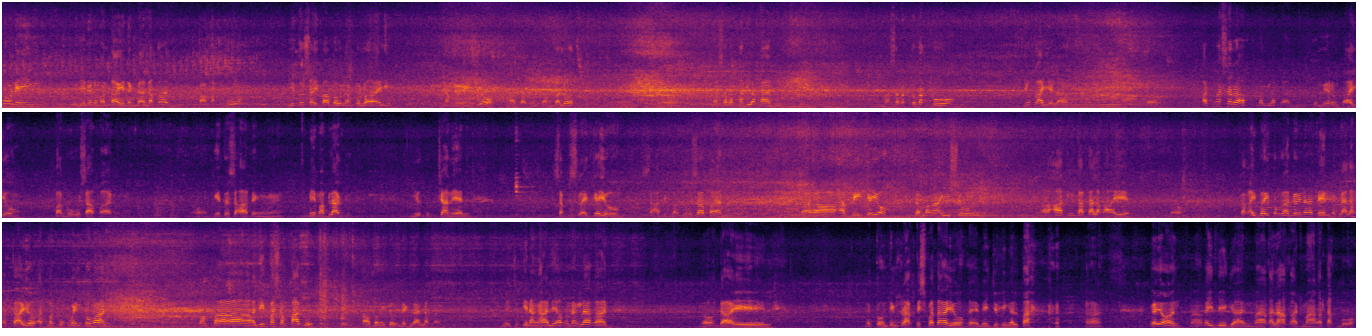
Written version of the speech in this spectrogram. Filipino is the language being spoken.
morning. Muli na naman tayo naglalakad. Tatakbo. Dito sa ibabaw ng tulay ng Quezio at papuntang balot. So, masarap maglakad. Masarap tumakbo. Yung kaya lang. So, at masarap maglakad kung meron tayong pag-uusapan. O, dito sa ating Mema Vlog YouTube channel. Subscribe kayo sa ating pag-uusapan para update kayo sa mga isyong ah, ating tatalakayin. No? Kakaiba itong gagawin natin, maglalakad tayo at magkukwentuhan. Pampalipas ng pagod habang ikaw naglalakad. Medyo tinanghali ako ng lakad, no? Dahil nagkonting practice pa tayo, eh, medyo hingal pa. ha? Ngayon, mga kaibigan, mga kalakad, mga katakbo,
